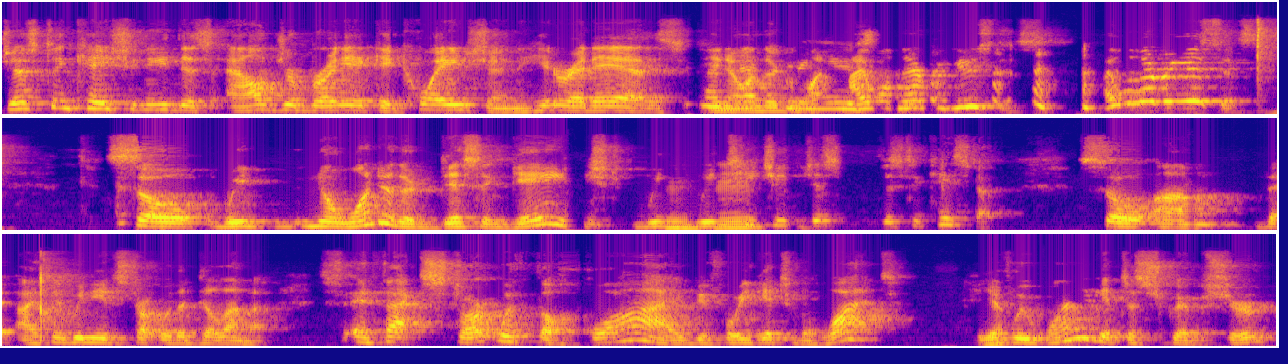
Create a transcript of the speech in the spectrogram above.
Just in case you need this algebraic equation, here it is. You I'm know, and they're gonna I will never use this. I will never use this. So we no wonder they're disengaged. We we Mhm. teach it just just a case study. So um, I think we need to start with a dilemma. In fact, start with the why before you get to the what. Yep. If we want to get to scripture,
